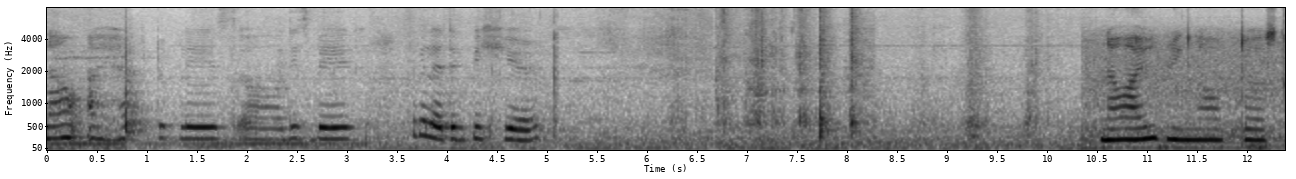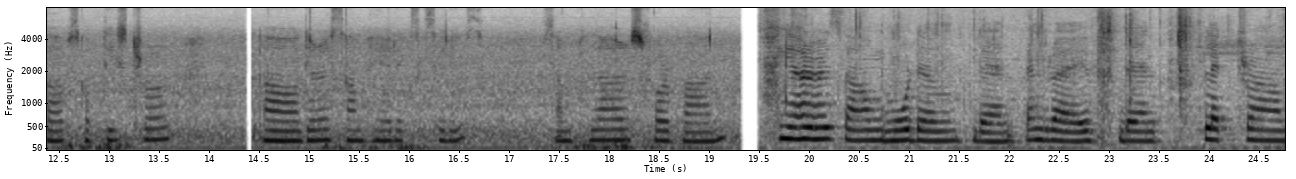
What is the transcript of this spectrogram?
now I have to place uh, this bag. Okay let it be here. Now I will bring out the stuffs of this drawer. Uh, there are some hair accessories some flowers for bun here are some modem then pen drive then plectrum.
